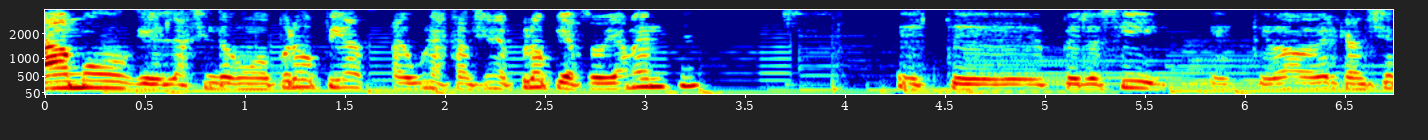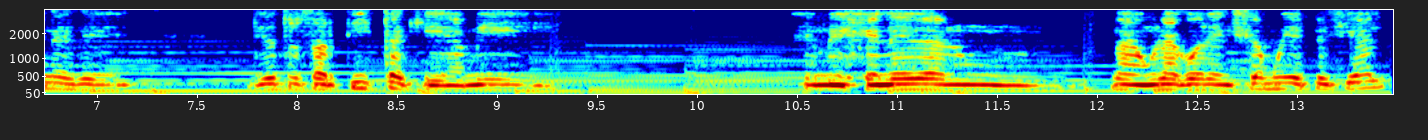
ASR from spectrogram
amo, que las siento como propias, algunas canciones propias obviamente, este, pero sí, este, va a haber canciones de, de otros artistas que a mí me generan una conexión muy especial.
